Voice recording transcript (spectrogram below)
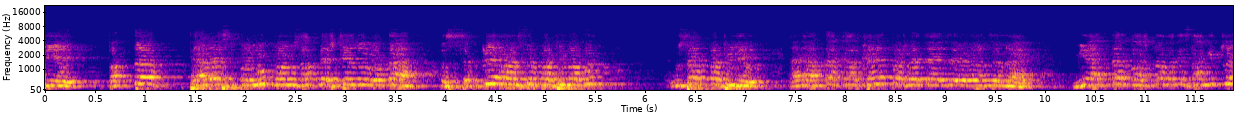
ला आहे. फक्त त्यावेळेस प्रमुख माणूस आपल्या स्टेजवर होता. सगळे माणसं पाठीमागून उसात पाठविले. आणि आता कारखान्यात पाठवायचा याचा व्यवहार चालला आहे. मी आता भाषणामध्ये सांगितलं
